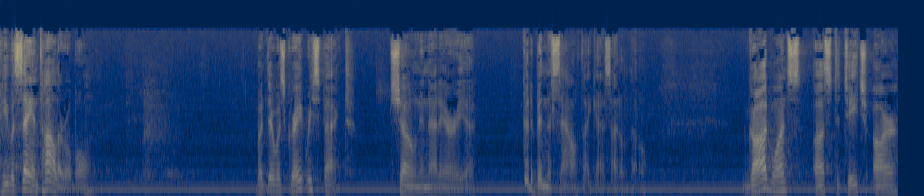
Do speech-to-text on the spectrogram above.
He was saying tolerable. But there was great respect shown in that area. Could have been the South, I guess. I don't know. God wants us to teach our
